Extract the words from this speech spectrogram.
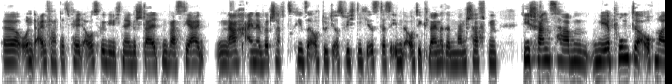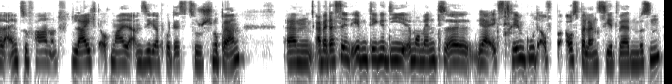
äh, und einfach das Feld ausgeglichener gestalten, was ja nach einer Wirtschaftskrise auch durchaus wichtig ist, dass eben auch die kleineren Mannschaften die Chance haben, mehr Punkte auch mal einzufahren und vielleicht auch mal am Siegerpodest zu schnuppern. Ähm, aber das sind eben Dinge, die im Moment äh, ja extrem gut auf, ausbalanciert werden müssen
